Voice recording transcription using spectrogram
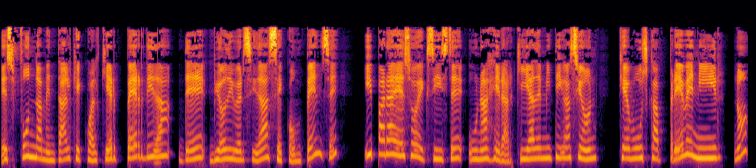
es fundamental que cualquier pérdida de biodiversidad se compense y para eso existe una jerarquía de mitigación que busca prevenir, ¿no?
